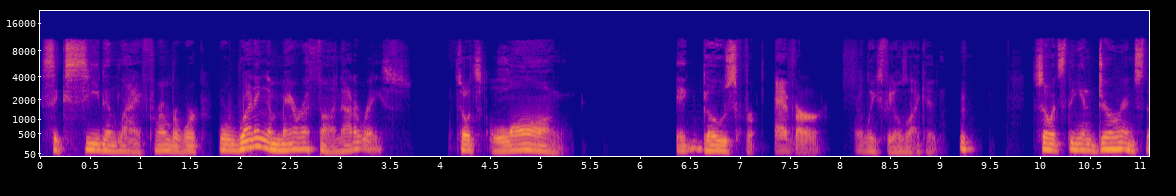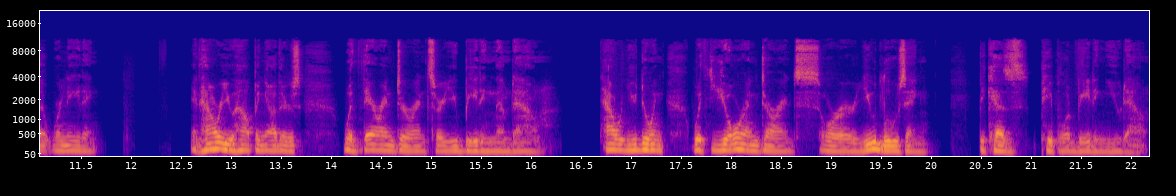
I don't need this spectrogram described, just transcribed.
succeed in life. Remember, we're, we're running a marathon, not a race. So it's long. It goes forever, at least feels like it. so it's the endurance that we're needing. And how are you helping others with their endurance? Are you beating them down? How are you doing with your endurance? Or are you losing because people are beating you down?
